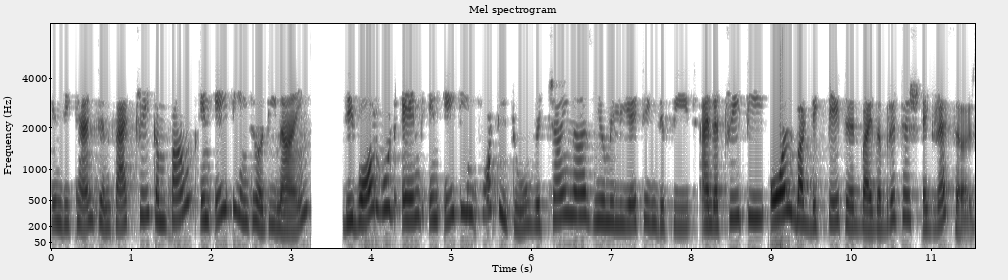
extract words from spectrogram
in the Canton factory compound in 1839, the war would end in 1842 with China's humiliating defeat and a treaty all but dictated by the British aggressors,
